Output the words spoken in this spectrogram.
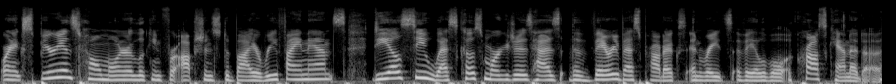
or an experienced homeowner looking for options to buy or refinance, DLC West Coast Mortgages has the very best products and rates available across Canada.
